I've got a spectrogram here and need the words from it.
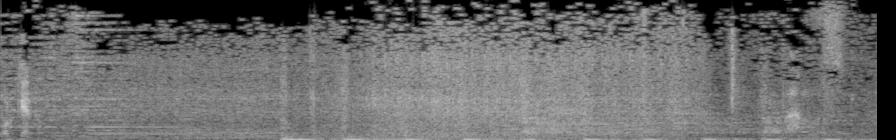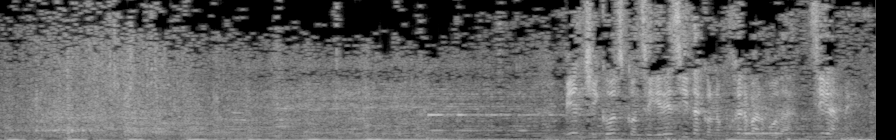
¿Por qué no? Chicos, conseguiré cita con la mujer barbuda. Síganme.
